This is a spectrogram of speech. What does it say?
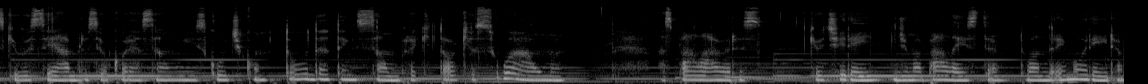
Peço que você abra seu coração e escute com toda atenção para que toque a sua alma as palavras que eu tirei de uma palestra do Andrei Moreira,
